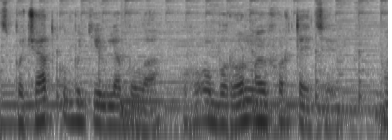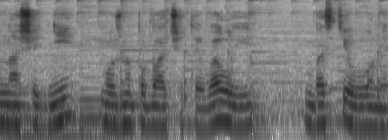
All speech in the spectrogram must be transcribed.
Спочатку будівля була оборонною фортецею. У наші дні можна побачити вали, бастіони,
